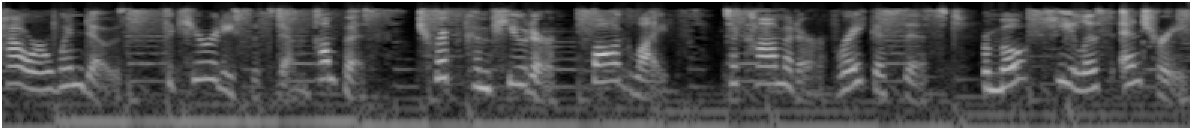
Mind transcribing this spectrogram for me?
power windows, security system, compass, trip computer, fog lights, tachometer, brake assist, remote keyless entry,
